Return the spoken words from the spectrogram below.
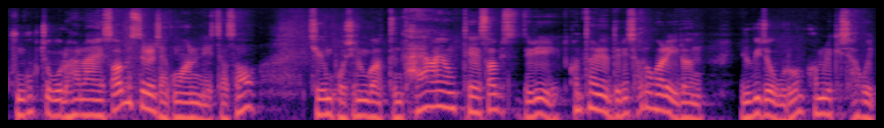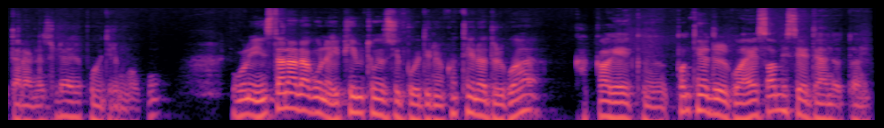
궁극적으로 하나의 서비스를 제공하는 데 있어서 지금 보시는 것 같은 다양한 형태의 서비스들이 컨테이너들이 서로 간에 이런 유기적으로 커뮤니케이션 하고 있다라는 슬라이드를 보여드린 거고 이거는 인스타나라고는 APM 통해서 지금 보여드리는 컨테이너들과 각각의 그 컨테이너들과의 서비스에 대한 어떤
